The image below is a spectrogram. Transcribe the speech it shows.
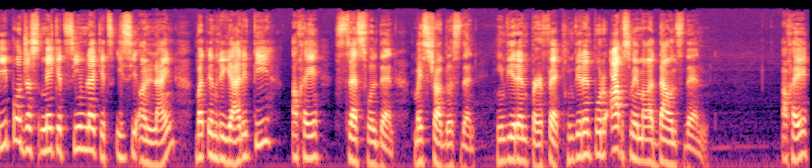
people just make it seem like it's easy online, but in reality, okay, stressful din. May struggles din. Hindi rin perfect. Hindi rin puro ups, may mga downs din. Okay?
